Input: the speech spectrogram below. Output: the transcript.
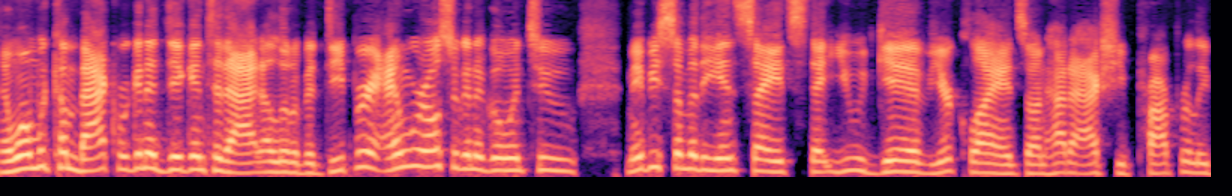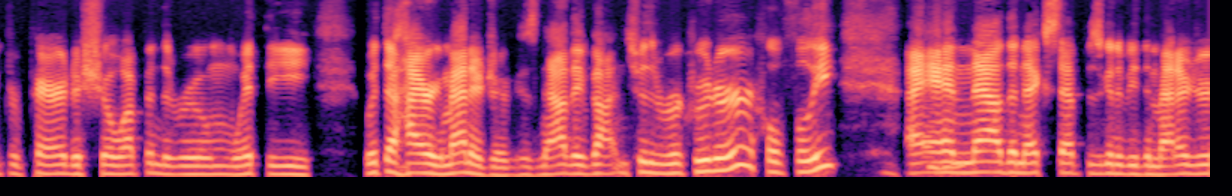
And when we come back, we're going to dig into that a little bit deeper. And we're also going to go into maybe some of the insights that you would give your clients on how to actually properly prepare to show up in the room with the with the hiring manager because now they've gotten through the recruiter hopefully and mm-hmm. now the next step is going to be the manager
